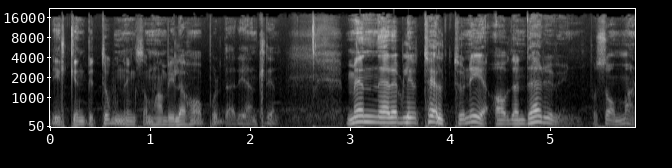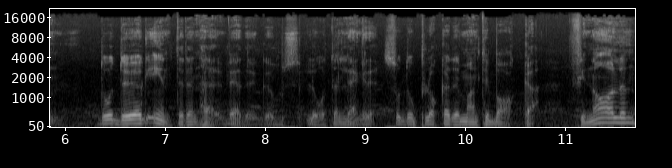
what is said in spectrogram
vilken betoning som han ville ha på det där egentligen. Men när det blev tältturné av den där revyn på sommaren då dög inte den här vädergubbslåten längre. Så då plockade man tillbaka finalen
